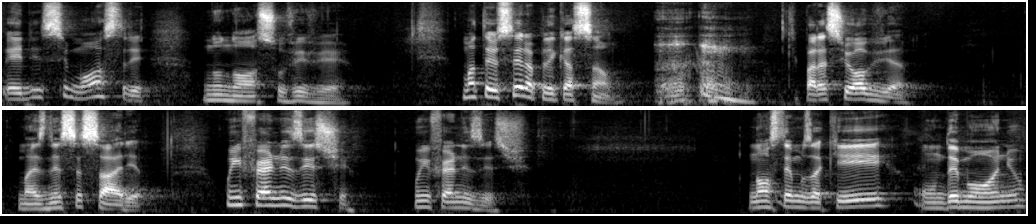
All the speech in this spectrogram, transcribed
ele se mostre no nosso viver. Uma terceira aplicação, que parece óbvia, mas necessária. O inferno existe. O inferno existe. Nós temos aqui um demônio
